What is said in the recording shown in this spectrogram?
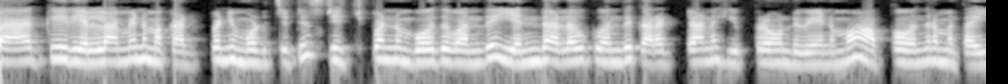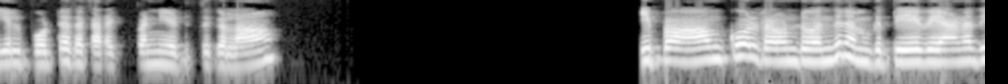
பேக்கு இது எல்லாமே நம்ம கட் பண்ணி முடிச்சுட்டு ஸ்டிச் பண்ணும்போது வந்து எந்த அளவுக்கு வந்து கரெக்டான ஹிப் ரவுண்டு வேணுமோ அப்போ வந்து நம்ம தையல் போட்டு அதை கரெக்ட் பண்ணி எடுத்துக்கலாம். இப்போ ஆம்கோல் ரவுண்டு வந்து நமக்கு தேவையானது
